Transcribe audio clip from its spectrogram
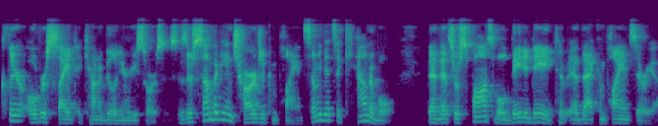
clear oversight, accountability, and resources. Is there somebody in charge of compliance, somebody that's accountable, that, that's responsible day to day to uh, that compliance area?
